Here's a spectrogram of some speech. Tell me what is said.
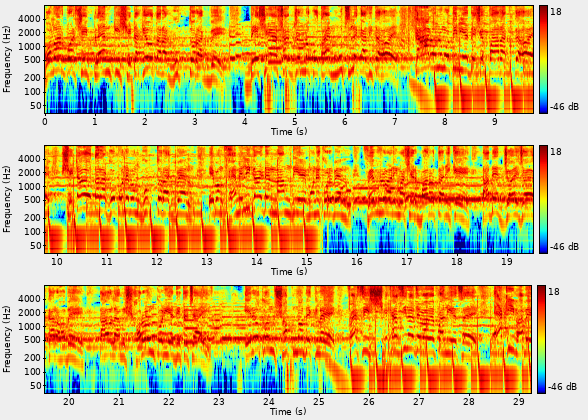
বলার পর সেই প্ল্যান কি সেটাকেও তারা গুপ্ত রাখবে। দেশে আসার জন্য কোথায় মুচলেকা দিতে হয়, কার অনুমতি নিয়ে দেশে পা রাখতে হয়, সেটাও তারা গোপন এবং গুপ্ত রাখবেন এবং ফ্যামিলি কার্ডের নাম দিয়ে মনে করবেন, ফেব্রুয়ারি মাসের বারো তারিখে তাদের জয় জয়কার হবে। তাহলে আমি স্মরণ করিয়ে দিতে চাই। এরকম স্বপ্ন দেখলে ফ্যাসিস্ট হাসিনা যেভাবে পালিয়েছে, একইভাবে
